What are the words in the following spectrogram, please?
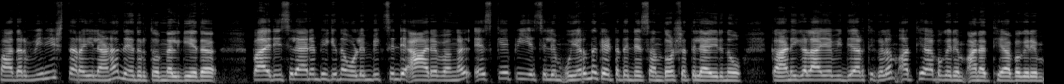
ഫാദർ വിനീഷ് തറയിലാണ് നേതൃത്വം നൽകിയത്. പാരീസിൽ ആരംഭിക്കുന്ന ഒളിമ്പിക്സിന്റെ ആരവങ്ങൾ എസ് കെ പി എസിലും ഉയർന്നു കേട്ടതിന്റെ സന്തോഷത്തിലായിരുന്നു കാണികളായ വിദ്യാർത്ഥികളും അധ്യാപകരും അനധ്യാപകരും.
